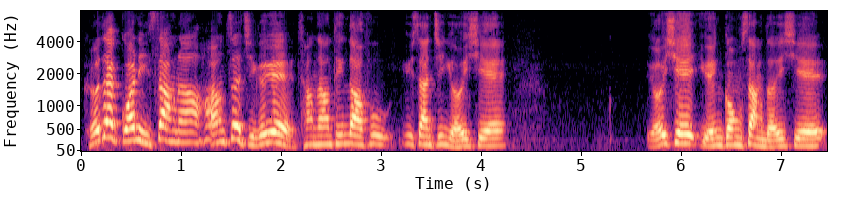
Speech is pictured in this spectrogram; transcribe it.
可在管理上呢，好像这几个月常常听到富玉山金有一些，有一些员工上的一些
